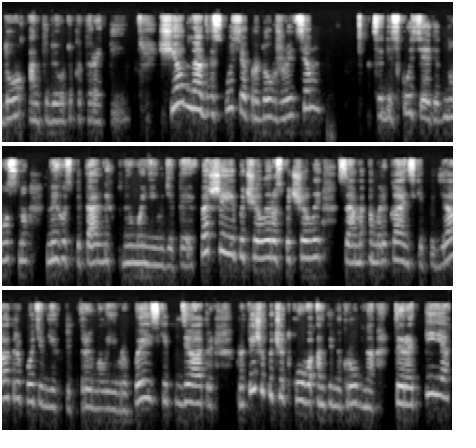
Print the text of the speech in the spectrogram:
до антибіотикотерапії. Ще одна дискусія продовжується. Це дискусія відносно негоспітальних пневмоній у дітей. Вперше її почали, розпочали саме американські педіатри, потім їх підтримали європейські педіатри, про те, що початкова антимікробна терапія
